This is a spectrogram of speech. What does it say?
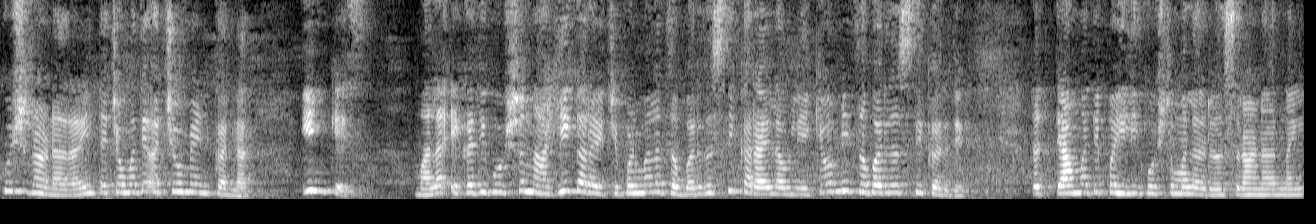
खुश राहणार आणि त्याच्यामध्ये अचिव्हमेंट करणार. इन केस मला एखादी गोष्ट नाही करायची पण मला जबरदस्ती करायला लावली आहे किंवा मी जबरदस्ती करते तर त्यामध्ये पहिली गोष्ट मला रस राहणार नाही.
